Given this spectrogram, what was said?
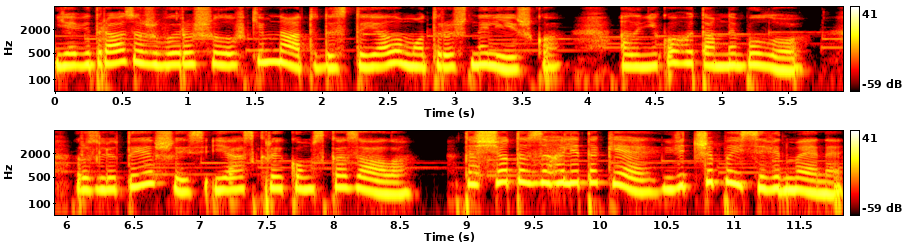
Я відразу ж вирушила в кімнату, де стояло моторошне ліжко, але нікого там не було. Розлютившись, я з криком сказала: Та що ти взагалі таке? Відчепися від мене.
